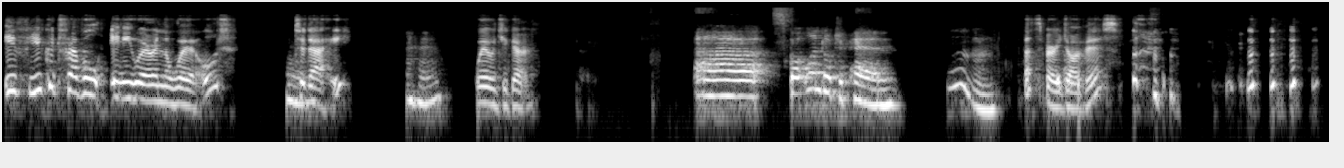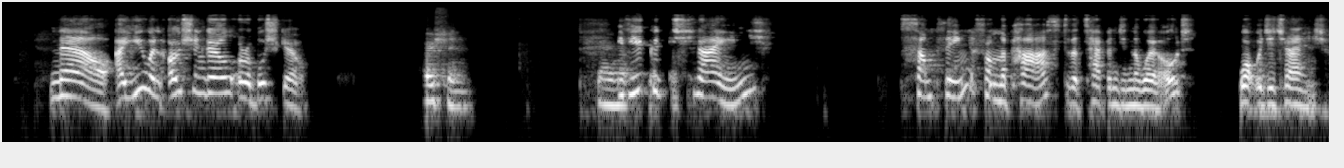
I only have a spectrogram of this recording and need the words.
If you could travel anywhere in the world Mhm. today, Mhm. where would you go? Uh, Scotland or Japan? Hmm, that's very diverse. now, are you an ocean girl or a bush girl? Ocean. If you could change something from the past that's happened in the world, what would you change?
